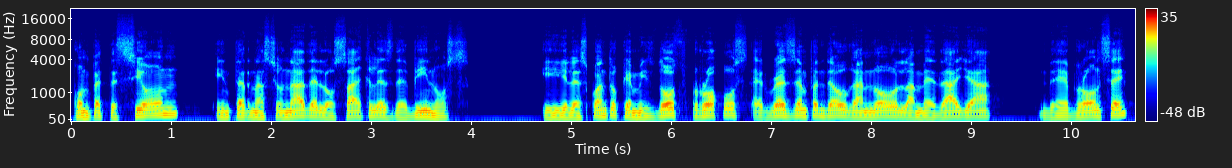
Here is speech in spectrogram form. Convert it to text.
competición internacional de Los Ángeles de vinos. Y les cuento que mis dos rojos, el Red Zinfandel ganó la medalla de bronce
